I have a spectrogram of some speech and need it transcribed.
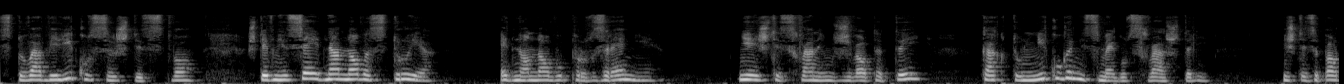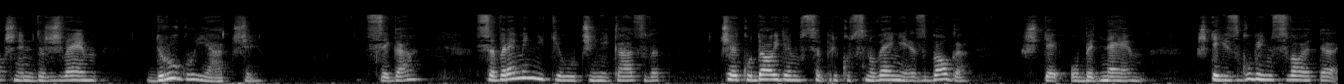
с това велико същество, ще внесе една нова струя, едно ново прозрение. Ние ще схванем живота тъй, както никога не сме го схващали, и ще започнем да живеем друго яче. Сега съвременните учени казват, че ако дойдем в съприкосновение с Бога, ще обеднеем, ще изгубим своята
